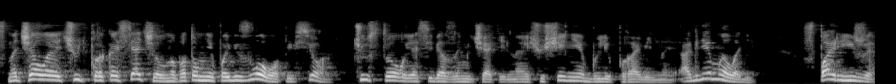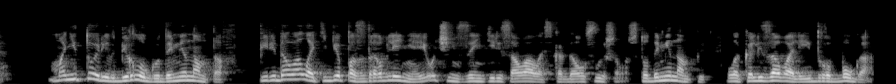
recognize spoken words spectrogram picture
Сначала я чуть прокосячил, но потом мне повезло, вот и все. Чувствовал я себя замечательно, ощущения были правильные. А где Мелоди? В Париже. Мониторит берлогу доминантов. Передавала тебе поздравления и очень заинтересовалась, когда услышала, что доминанты локализовали ядро бога.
